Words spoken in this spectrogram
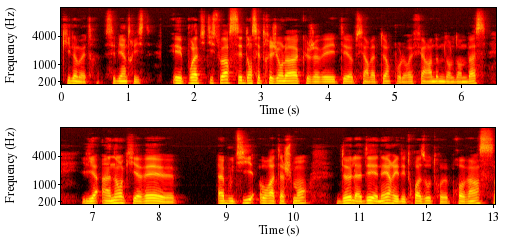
km, c'est bien triste. Et pour la petite histoire, c'est dans cette région-là que j'avais été observateur pour le référendum dans le Donbass. Il y a un an qui avait euh, abouti au rattachement de la DNR et des trois autres provinces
